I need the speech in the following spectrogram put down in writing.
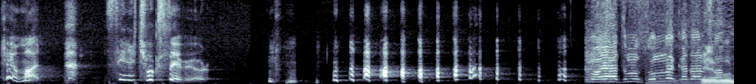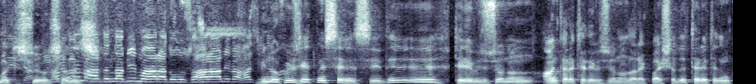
Kemal, seni çok seviyorum. Hayatımın sonuna kadar Beni vurmak istiyorsanız ardında bir mağara dolusu harami ve hazine 1970 senesiydi. Ee, televizyonun Ankara televizyonu olarak başladı. TRT'nin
